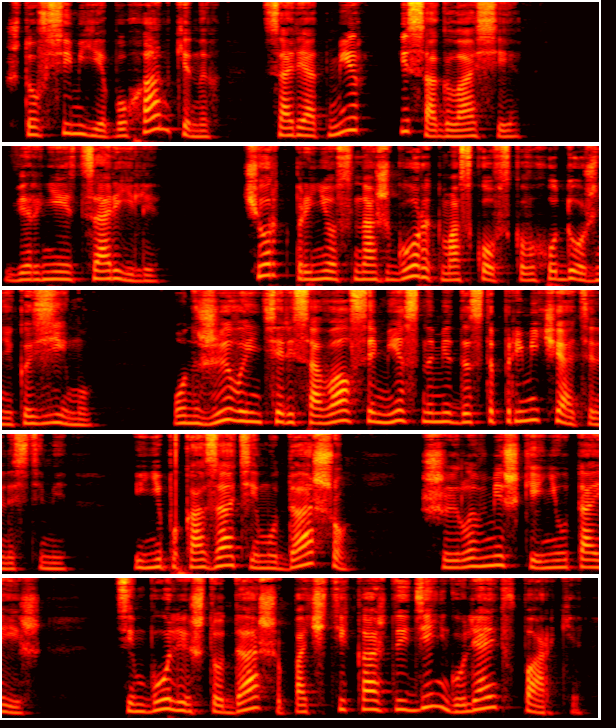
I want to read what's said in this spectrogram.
что в семье Буханкиных царят мир и согласие. Вернее, царили. Черт принес наш город московского художника Зиму. Он живо интересовался местными достопримечательностями. И не показать ему Дашу шило в мешке не утаишь. Тем более, что Даша почти каждый день гуляет в парке –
